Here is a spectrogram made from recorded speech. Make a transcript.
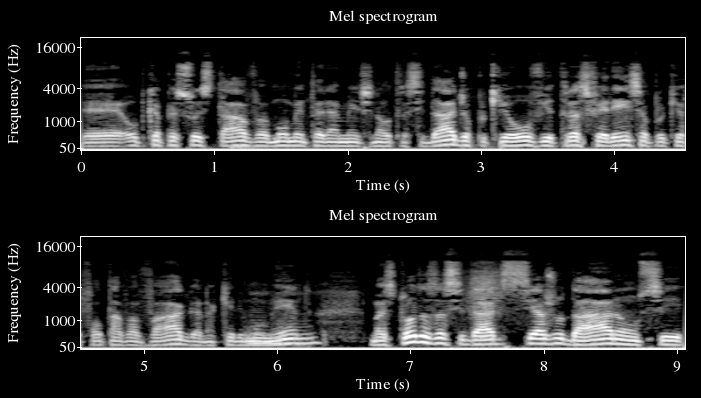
É, ou porque a pessoa estava momentaneamente na outra cidade, ou porque houve transferência porque faltava vaga naquele uhum. momento, mas todas as cidades se ajudaram, se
